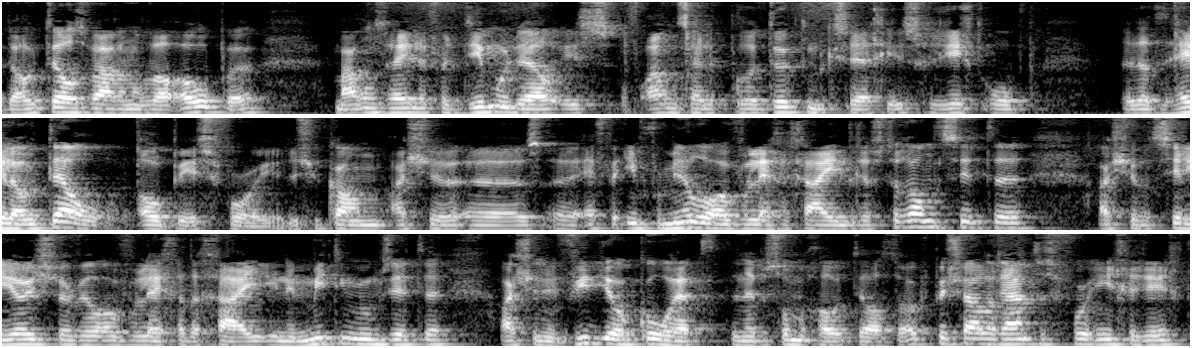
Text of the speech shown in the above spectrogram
de hotels waren nog wel open, maar ons hele verdienmodel is, of ons hele product moet ik zeggen, is gericht op dat het hele hotel open is voor je. Dus je kan, als je uh, even informeel wil overleggen, ga je in het restaurant zitten. Als je wat serieuzer wil overleggen, dan ga je in een meetingroom zitten. Als je een videocall hebt, dan hebben sommige hotels er ook speciale ruimtes voor ingericht.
